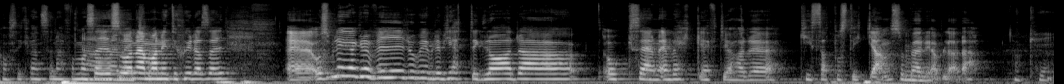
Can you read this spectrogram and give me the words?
konsekvenserna får man Ja, säga så när man inte skyddar sig. Eh, Och så blev jag gravid och vi blev jätteglada. Och sen en vecka efter jag hade kissat på stickan så började jag blöda. Okej.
